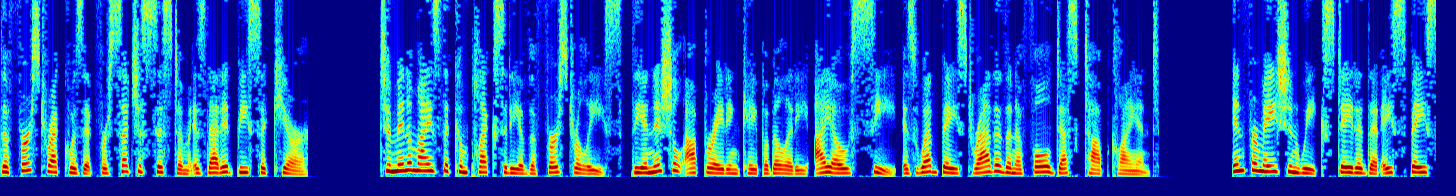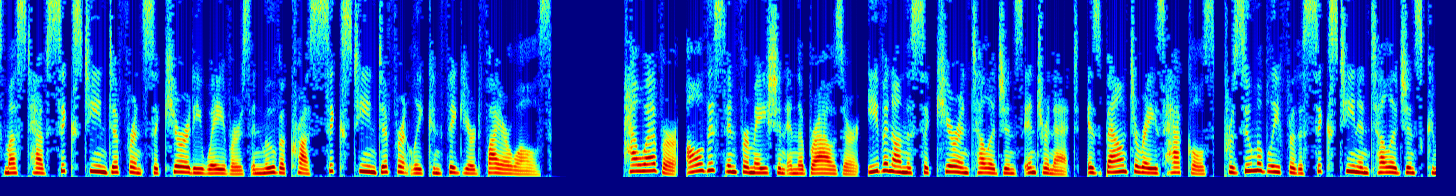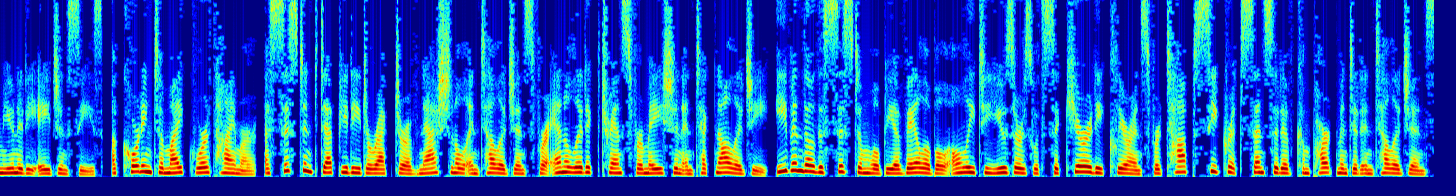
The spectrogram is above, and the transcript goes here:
The first requisite for such a system is that it be secure. To minimize the complexity of the first release, the initial operating capability IOC is web-based rather than a full desktop client. Information Week stated that a space must have 16 different security waivers and move across 16 differently configured firewalls. However, all this information in the browser, even on the secure intelligence intranet, is bound to raise hackles, presumably for the 16 intelligence community agencies, according to Mike Wertheimer, Assistant Deputy Director of National Intelligence for Analytic Transformation and Technology. Even though the system will be available only to users with security clearance for top secret sensitive compartmented intelligence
